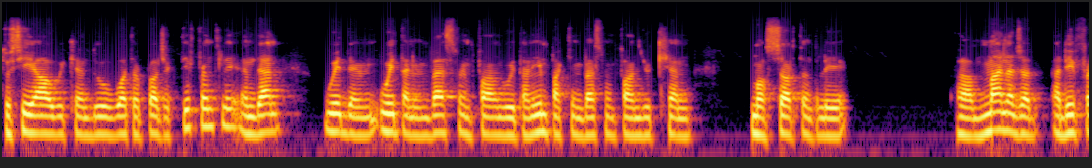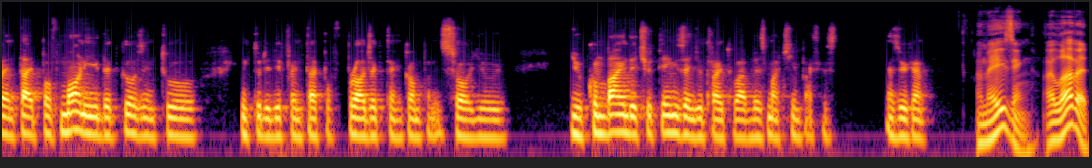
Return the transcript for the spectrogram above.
to see how we can do water project differently, and then with an, with an investment fund, with an impact investment fund, you can most certainly uh, manage a, a, different type of money that goes into into the different type of project and companies. So you you combine the two things and you try to have as much impact as, as you can. Amazing. I love it.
